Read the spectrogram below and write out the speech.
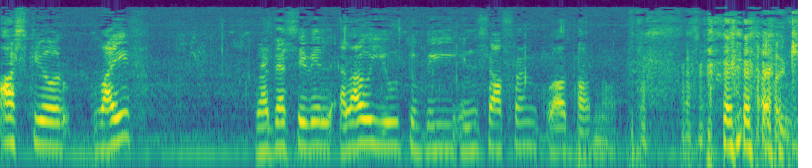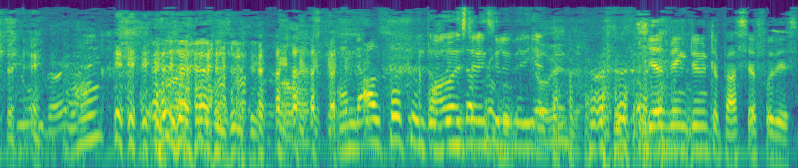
Ask your wife whether she will allow you to be in saffron cloth or not. Okay. Huh? and also to Always Govinda telling Sulu Prabhu. very Go happy. in there. She has been doing tapasya for this.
